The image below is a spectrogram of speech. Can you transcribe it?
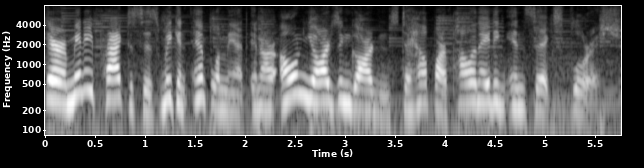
There are many practices we can implement in our own yards and gardens to help our pollinating insects flourish.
